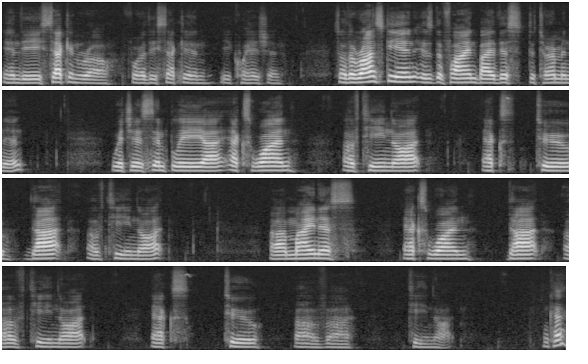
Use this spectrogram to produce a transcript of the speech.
in the second row for the second equation. So the Wronskian is defined by this determinant which is simply uh, x1 of t naught, x2 dot of t naught, uh, minus x1 dot of t naught, x2 of uh, t naught. Okay?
